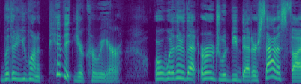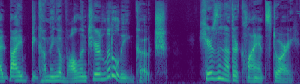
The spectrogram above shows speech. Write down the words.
whether you want to pivot your career or whether that urge would be better satisfied by becoming a volunteer Little League coach. Here's another client story.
